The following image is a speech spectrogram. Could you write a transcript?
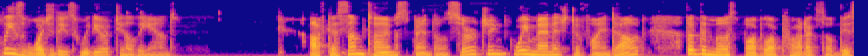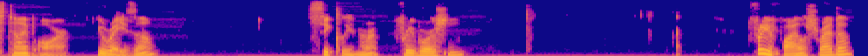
Please watch this video till the end. After some time spent on searching, we managed to find out that the most popular products of this type are Eraser, CCleaner free version, Free File Shredder,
